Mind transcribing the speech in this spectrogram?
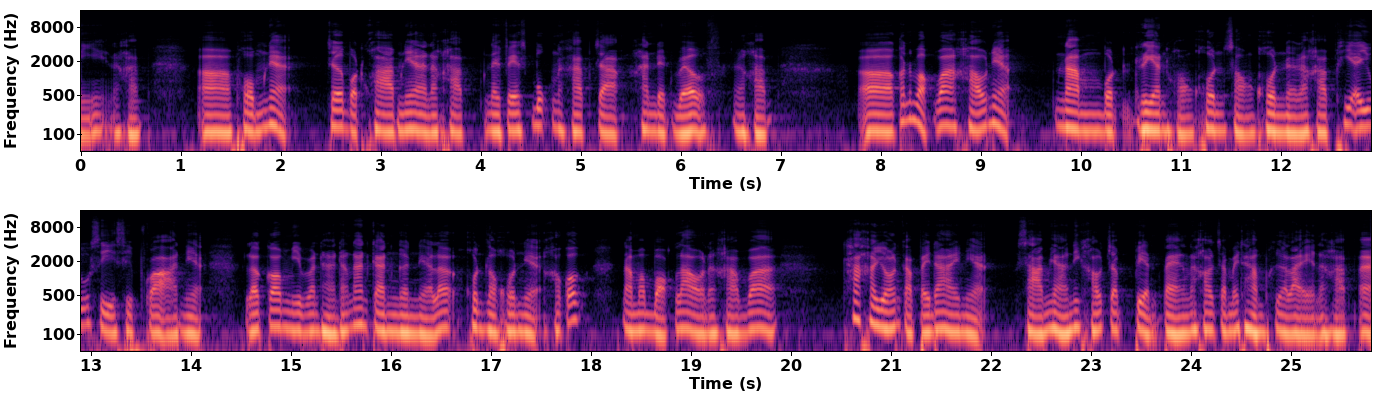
นี้นะครับอ่อผมเนี่ย เจอบทความเนี่ยนะครับใน Facebook นะครับจาก 100 Wealth นะครับก็จะบอกว่าเขาเนี่ยนำบทเรียนของคน 2 คนเนี่ยนะครับที่อายุ 40 กว่าเนี่ยแล้วก็มีปัญหาทางด้านการเงินเนี่ยแล้วคนสองคนเนี่ยเขาก็นำมาบอกเล่านะครับว่าถ้าเขาย้อนกลับไปได้เนี่ยสามอย่างที่เขาจะเปลี่ยนแปลงและเขาจะไม่ทำคืออะไรนะครับอะ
